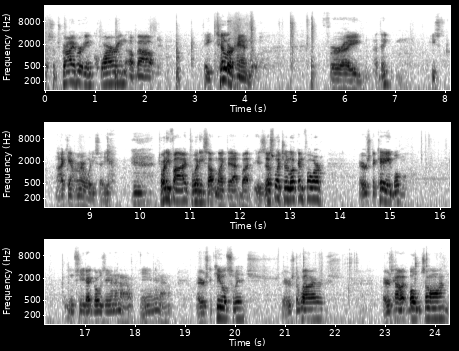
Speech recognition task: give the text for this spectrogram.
a subscriber inquiring about a tiller handle for a, I think he's, I can't remember what he said. 25, 20, something like that. But is this what you're looking for? There's the cable. You can see that goes in and out, in and out. There's the kill switch. There's the wires. There's how it bolts on.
